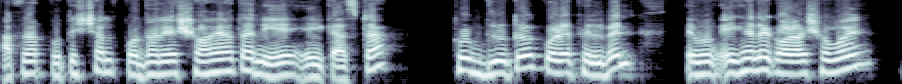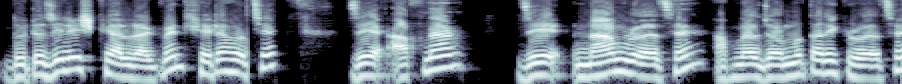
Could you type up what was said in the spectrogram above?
আপনার প্রতিষ্ঠান প্রধানের সহায়তা নিয়ে এই কাজটা খুব দ্রুত করে ফেলবেন। এবং এখানে করার সময় দুটো জিনিস খেয়াল রাখবেন, সেটা হচ্ছে যে আপনার যে নাম রয়েছে, আপনার জন্ম তারিখ রয়েছে,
